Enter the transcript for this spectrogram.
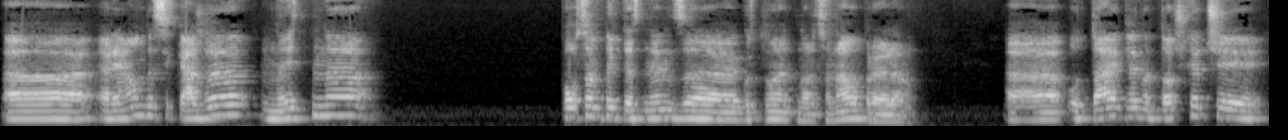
А, реално да се кажа, наистина по-съм притеснен за гостуването на Арсенал, определено. А, от тая гледна точка, че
